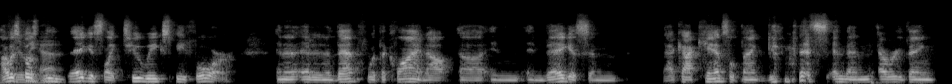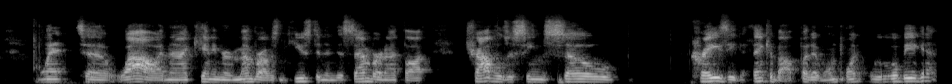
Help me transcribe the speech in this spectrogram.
I was really supposed to be in Vegas like two weeks before, and at an event with a client out uh, in in Vegas, and that got canceled. Thank goodness. And then everything went to wow. And then I can't even remember. I was in Houston in December, and I thought travel just seems so crazy to think about. But at one point, we will be again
